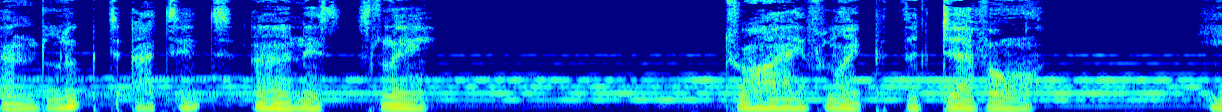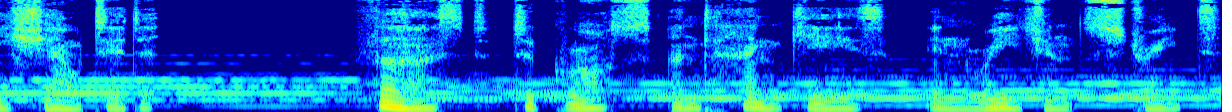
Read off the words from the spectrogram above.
and looked at it earnestly. Drive like the devil, he shouted. First to Gross and Hankey's in Regent Street,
